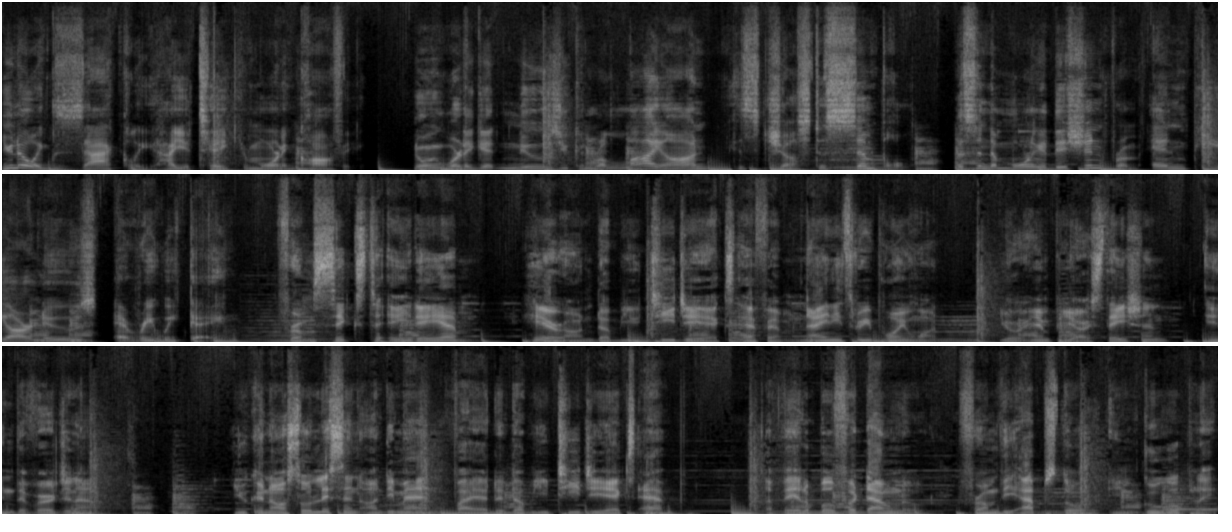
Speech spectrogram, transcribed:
You know exactly how you take your morning coffee. knowing where to get news you can rely on is just as simple. Listen to Morning Edition from NPR News every weekday. From 6 to 8 a.m. here on WTJX FM 93.1, your NPR station in the Virgin Islands. You can also listen on demand via the WTJX app, available for download from the App Store in Google Play.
